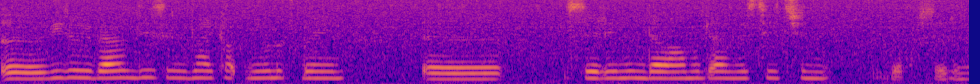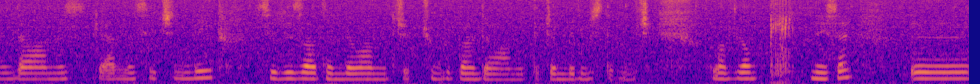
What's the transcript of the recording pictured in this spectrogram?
E, videoyu beğendiyseniz like atmayı unutmayın. Ee, serinin devamı gelmesi için yok serinin devamı gelmesi için değil. Seri zaten devam edecek çünkü ben devam edeceğim benim istediğim için falan filan. Neyse. Ee,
